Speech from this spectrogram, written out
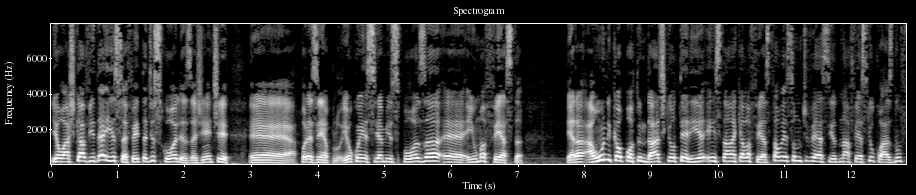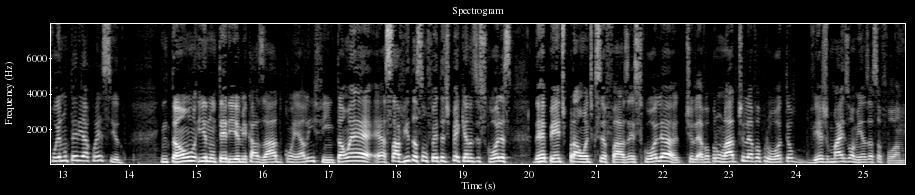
E eu acho que a vida é isso, é feita de escolhas. A gente, é, por exemplo, eu conheci a minha esposa é, em uma festa. Era a única oportunidade que eu teria em estar naquela festa. Talvez se eu não tivesse ido na festa que eu quase não fui, eu não teria conhecido. Então, e não teria me casado com ela, enfim. Então, é essa vida são feitas de pequenas escolhas. De repente, para onde que você faz a escolha, te leva para um lado, te leva para o outro. Eu vejo mais ou menos dessa forma.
